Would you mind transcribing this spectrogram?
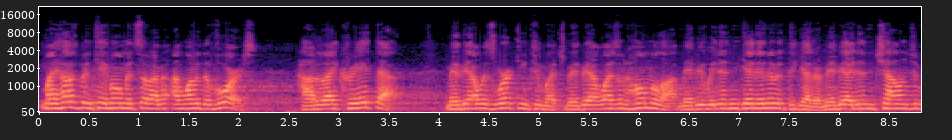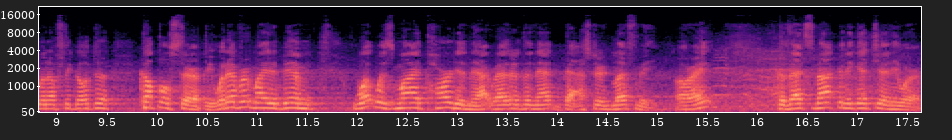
my husband came home and said, I want a divorce. How did I create that? Maybe I was working too much. Maybe I wasn't home a lot. Maybe we didn't get into it together. Maybe I didn't challenge him enough to go to couples therapy. Whatever it might have been, what was my part in that rather than that bastard left me? All right? Because that's not going to get you anywhere.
